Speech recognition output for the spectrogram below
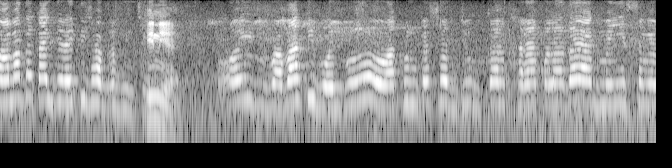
মামা তো কালকে রাতে ঝগড়া হয়েছে। কি নিয়ে? ওই বাবা কি বলব এখনকার সব যুগকাল খারাপ আলাদা এক মেয়ের সঙ্গে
